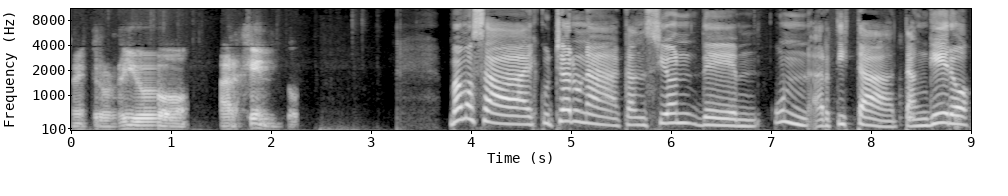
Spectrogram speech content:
Nuestro río Argento. Vamos a escuchar una canción de mm, un artista tanguero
